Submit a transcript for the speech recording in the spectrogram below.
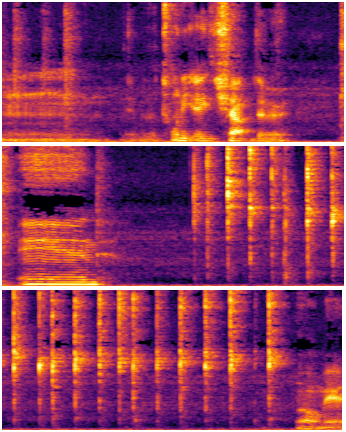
Mm, the 28th chapter. And oh man,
